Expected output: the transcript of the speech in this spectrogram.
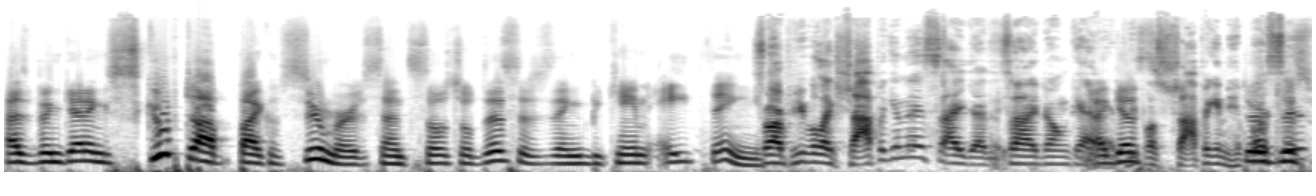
has been getting scooped up by consumers since social distancing became a thing. So are people like shopping in this? I that's what I don't get. I Are guess people shopping in hippo they're just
